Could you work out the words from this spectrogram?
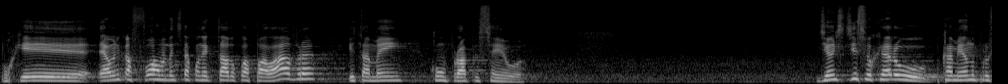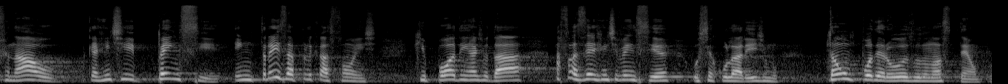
Porque é a única forma de a gente estar conectado com a palavra e também com o próprio Senhor. Diante disso, eu quero, caminhando para o final, que a gente pense em três aplicações que podem ajudar a fazer a gente vencer o secularismo tão poderoso no nosso tempo.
